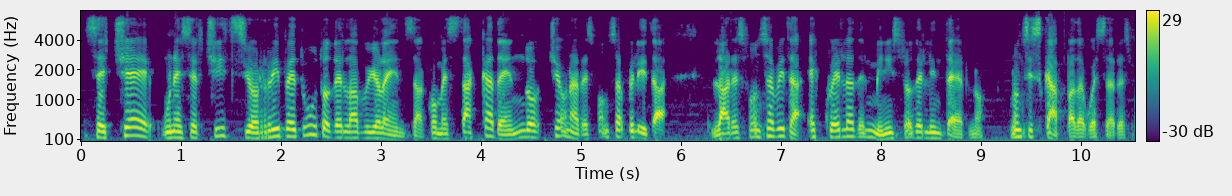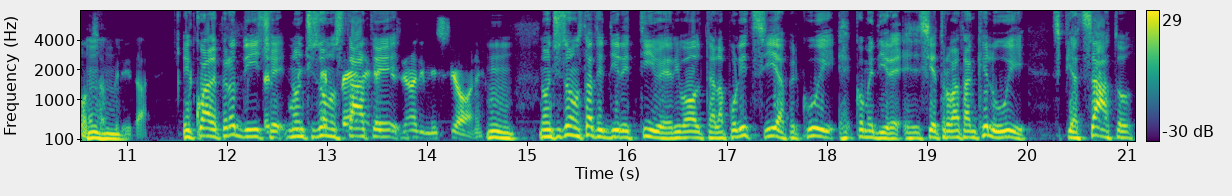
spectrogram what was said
se c'è un esercizio ripetuto della violenza come sta accadendo, c'è una responsabilità. La responsabilità è quella del ministro dell'interno, non si scappa da questa responsabilità. Mm-hmm. Il quale però dice non ci sono state mm, non ci sono state direttive rivolte alla polizia, per cui eh, come dire, eh, si è trovato anche lui spiazzato.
